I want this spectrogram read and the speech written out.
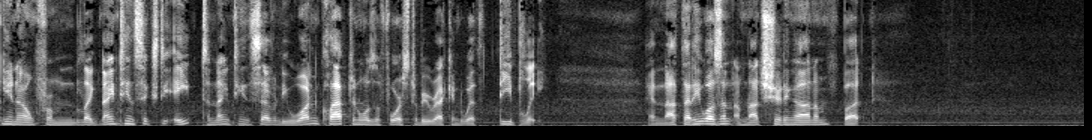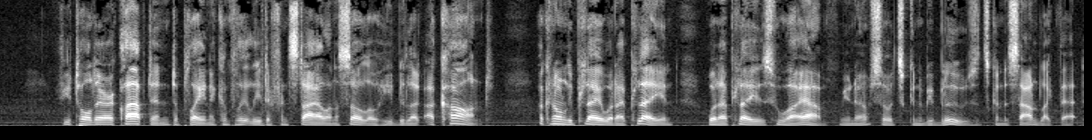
you know, from like 1968 to 1971, Clapton was a force to be reckoned with deeply. And not that he wasn't. I'm not shitting on him, but if you told Eric Clapton to play in a completely different style on a solo, he'd be like, "I can't. I can only play what I play, and what I play is who I am, you know. So it's going to be blues. It's going to sound like that."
